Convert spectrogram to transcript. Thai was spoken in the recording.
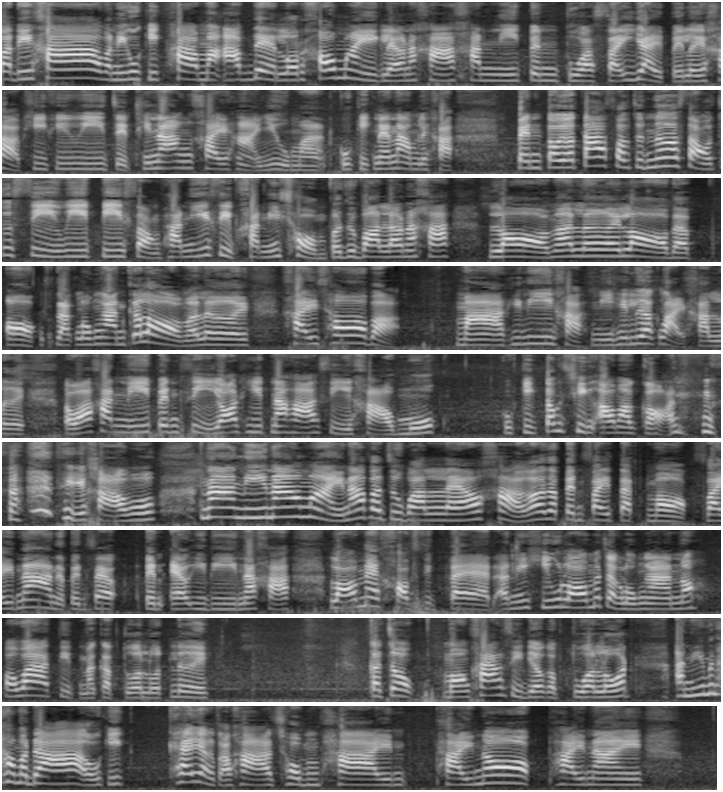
วัสดีค่ะ วันนี้กูกิ๊กพามาอัปเดตรถเข้าใหม่อีกแล้วนะคะ คันนี้เป็นตัวไซส์ใหญ่ไปเลยค่ะ PPV 7 ที่นั่งใครหาอยู่มากูกิ๊กแนะนำเลยค่ะ เป็น Toyota Fortuner 2.4 V ปี 2020 คันนี้โฉมปัจจุบันแล้วนะคะ หล่อมาเลยหล่อแบบออกจากโรงงานก็หล่อมาเลย ใครชอบอะมาที่นี่ค่ะ มีให้เลือกหลายคันเลย แต่ว่าคันนี้เป็นสียอดฮิตนะคะ สีขาวมุก กุ๊กกิ๊กต้องชิงเอามาก่อน สีขาวหน้านี้หน้าใหม่หน้าปัจจุบันแล้วค่ะ ก็จะเป็นไฟตัดหมอกไฟหน้าเนี่ยเป็นไฟเป็น LED นะคะล้อแม็กขอบ 18 อันนี้คิ้วล้อมาจากโรงงานเนาะเพราะว่าติดมากับตัวรถเลย กระจกมองข้างสีเดียวกับตัวรถ อันนี้มันธรรมดากุ๊กกิ๊กแค่อยากจะพาชมภายภายนอกภายใน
